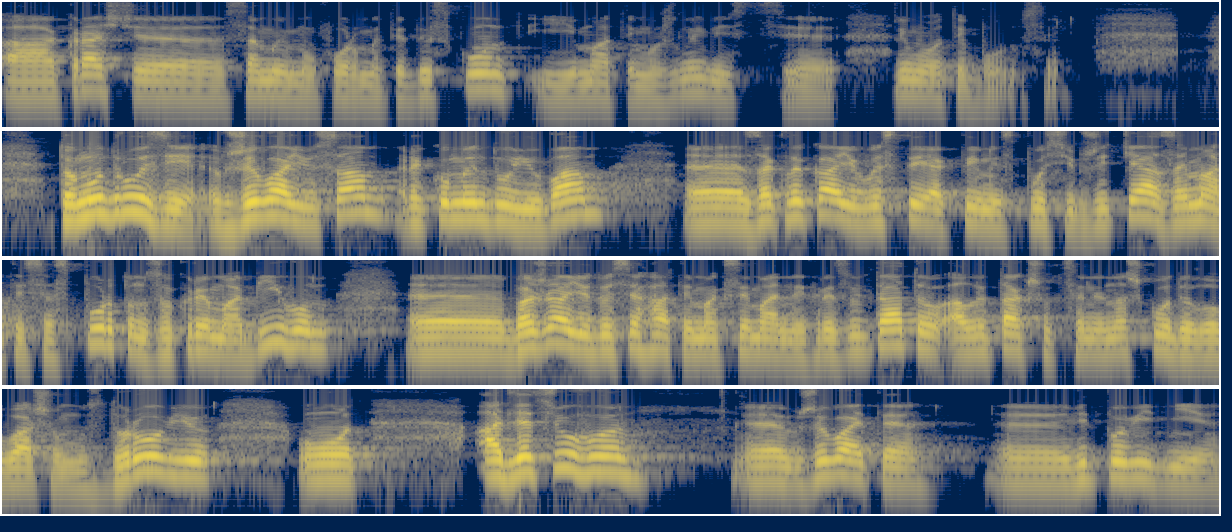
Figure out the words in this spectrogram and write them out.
а краще самим оформити дисконт і мати можливість е, отримувати бонуси. Тому, друзі, вживаю сам, рекомендую вам. е, Закликаю вести активний спосіб життя, займатися спортом, зокрема бігом. Е, Бажаю досягати максимальних результатів, але так, щоб це не нашкодило вашому здоров'ю. От. А для цього вживайте відповідні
